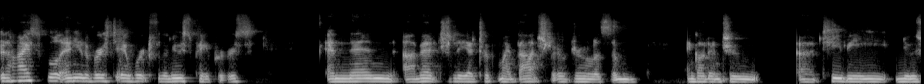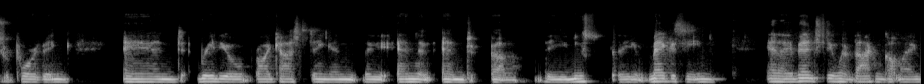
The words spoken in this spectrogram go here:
in high school and university, I worked for the newspapers and then eventually I took my Bachelor of Journalism and got into uh, TV news reporting and radio broadcasting and the and and uh, the news the magazine and I eventually went back and got my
